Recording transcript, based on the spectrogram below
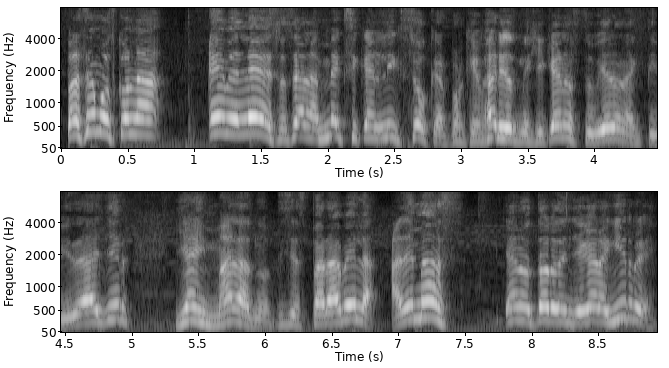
Pasemos con la MLS, o sea, la Mexican League Soccer, porque varios mexicanos tuvieron actividad ayer y hay malas noticias para Vela. Además, ya no tarda en llegar Aguirre.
